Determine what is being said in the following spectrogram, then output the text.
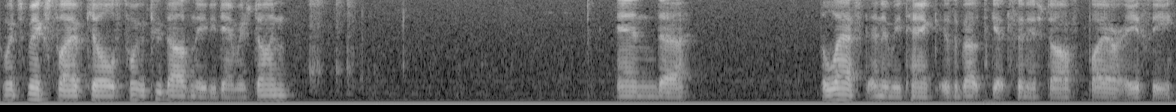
which makes 5 kills, 2,080 damage done. And uh, the last enemy tank is about to get finished off by our AC.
